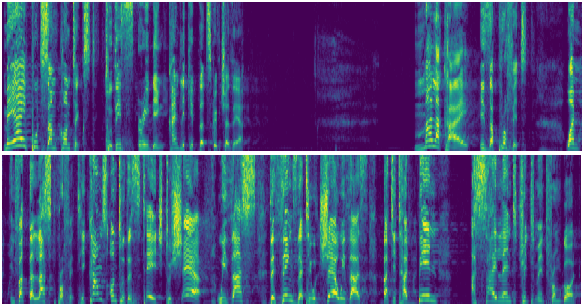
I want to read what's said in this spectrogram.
May I put some context to this reading? Kindly keep that scripture there. Malachi is a prophet. One, in fact, the last prophet. He comes onto the stage to share with us the things that he would share with us, but it had been a silent treatment from God.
